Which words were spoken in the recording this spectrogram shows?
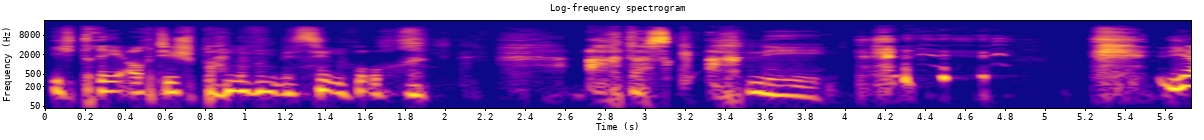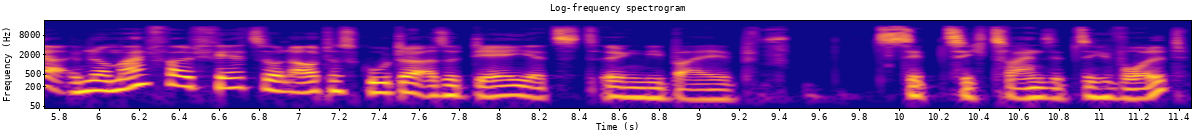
Ich drehe auch die Spannung ein bisschen hoch. Ach, das, ach nee. Ja, im Normalfall fährt so ein Autoscooter, also der jetzt irgendwie bei 70, 72 Volt.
